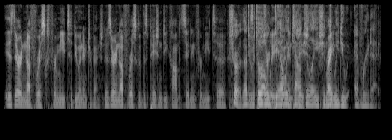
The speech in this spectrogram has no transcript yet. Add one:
is there enough risk for me to do an intervention? Is there enough risk of this patient decompensating for me to? sure that's those are daily calculations right? we do every day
